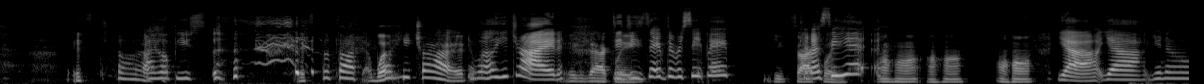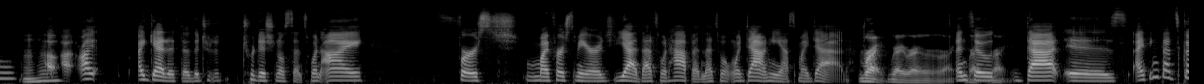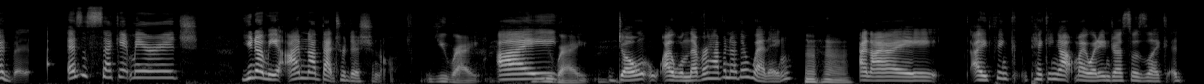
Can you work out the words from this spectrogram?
it's the thought I hope you. s- it's the thought That, well he tried well, he tried. exactly Did you save the receipt, babe? exactly. Can I see it? Uh huh. Uh huh. Uh huh. Yeah, yeah. You know, Mhm. I, I I get it though the tra- traditional sense. When I first my first marriage, yeah, that's what happened. That's what went down. He asked my dad, Right. Right. Right. Right. Right. and right, so right. that is I think that's good. But as a second marriage, you know me, I'm not that traditional. you right. I You right. don't. I will never have another wedding, Mm-hmm. and I I think picking out my wedding dress was like a,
